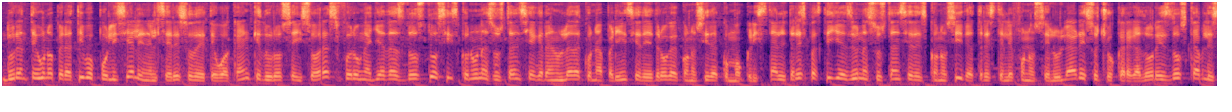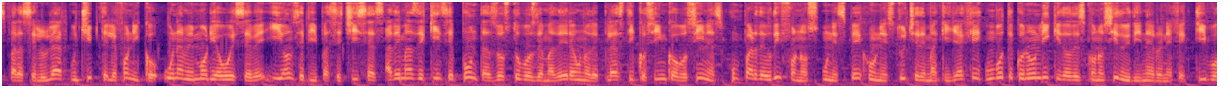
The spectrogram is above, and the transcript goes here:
Durante un operativo policial en el cerezo de Tehuacán que duró seis horas, fueron halladas dos dosis con una sustancia granulada con apariencia de droga conocida como cristal, tres pastillas de una sustancia desconocida, tres teléfonos celulares, ocho cargadores, dos cables para celular, un chip telefónico, una memoria USB y 11 pipas hechizas, además de 15 puntas, dos tubos de madera, uno de plástico, cinco bocinas, un par de audífonos, un espejo, un estuche de maquillaje, un bote con un líquido desconocido y dinero en efectivo.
